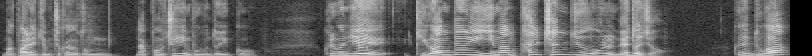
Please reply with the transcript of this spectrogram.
막판에 좀 주가가 좀 낙폭을 줄인 부분도 있고 그리고 이제 기관들이 2만 8천 주 오늘 매도죠. 근데 누가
